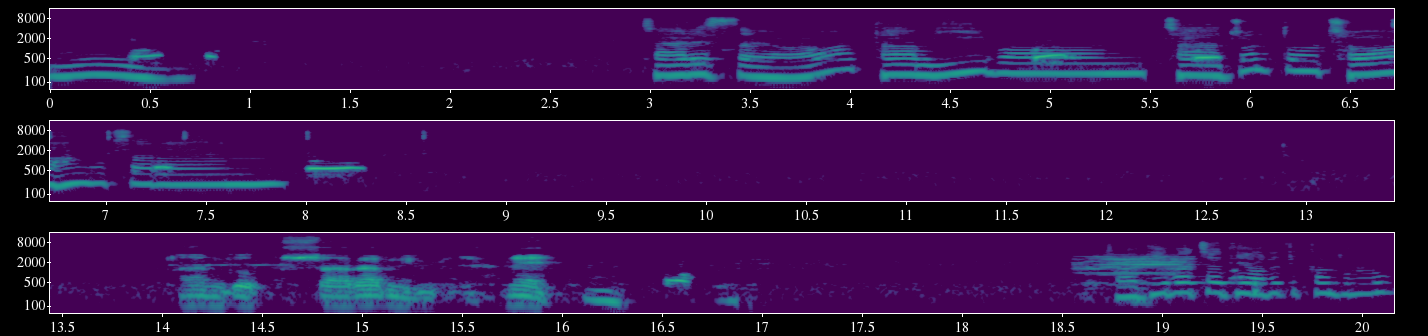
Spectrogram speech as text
음. 잘했어요. 다음 2번. 자, 좀 또 저 한국 사람. 한국 사람입니다. 네. 자, 디바짜 디아르티칸 둘로.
